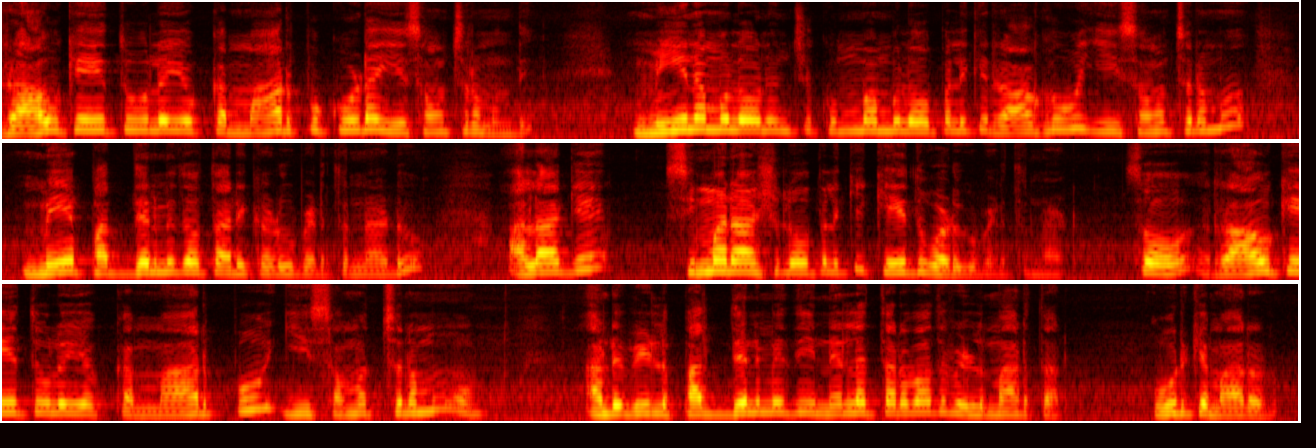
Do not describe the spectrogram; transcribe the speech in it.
రాహుకేతువుల యొక్క మార్పు కూడా ఈ సంవత్సరం ఉంది. మీనములో నుంచి కుంభము లోపలికి రాహువు ఈ సంవత్సరము మే పద్దెనిమిదో తారీఖు అడుగు పెడుతున్నాడు. అలాగే సింహరాశి లోపలికి కేతు అడుగు పెడుతున్నాడు. సో రాహుకేతువుల యొక్క మార్పు ఈ సంవత్సరము అంటే వీళ్ళు పద్దెనిమిది నెలల తర్వాత వీళ్ళు మారుతారు. ఊరికే మారరు.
